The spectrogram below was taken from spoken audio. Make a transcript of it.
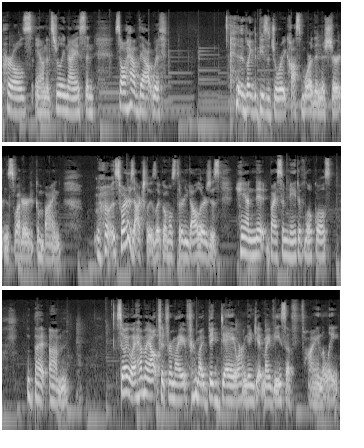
pearls and it's really nice. And so I'll have that with like the piece of jewelry costs more than the shirt and sweater combined. the sweater is actually is like almost thirty dollars, just hand knit by some native locals. But um, so anyway, I have my outfit for my for my big day where I'm gonna get my visa finally,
